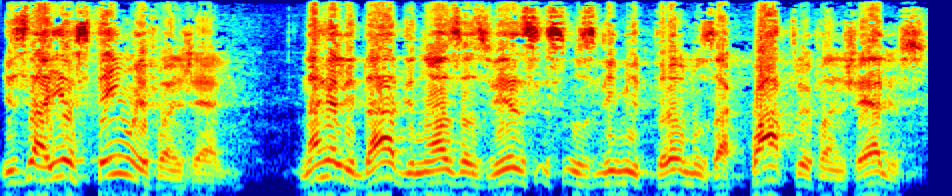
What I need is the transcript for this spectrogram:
Isaías tem um Evangelho. Na realidade, nós às vezes nos limitamos a quatro Evangelhos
